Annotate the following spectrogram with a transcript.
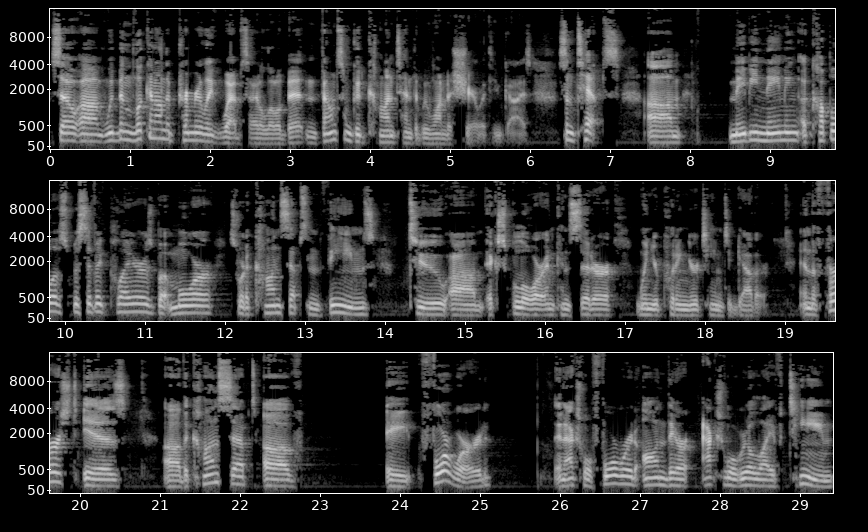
So um, we've been looking on the Premier League website a little bit and found some good content that we wanted to share with you guys. Some tips, um, maybe naming a couple of specific players, but more sort of concepts and themes to um, explore and consider when you're putting your team together. And the first is uh, the concept of a forward an actual forward on their actual real life team,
